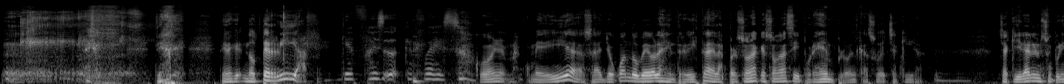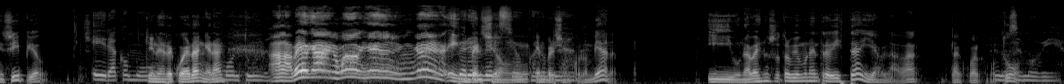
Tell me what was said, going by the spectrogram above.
que, no te rías. ¿Qué fue eso? ¿Qué fue eso? Coño, más comedia. O sea, yo cuando veo las entrevistas de las personas que son así, por ejemplo, el caso de Shakira. Shakira en su principio, Era como. quienes recuerdan eran a la verga en en versión, versión en versión colombiana. Y una vez nosotros vimos una entrevista y hablaba tal cual como No tú. se movía.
